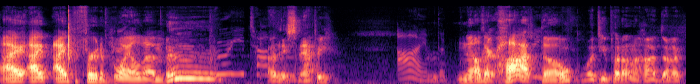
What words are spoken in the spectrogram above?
I I, I prefer to boil them. are they snappy? No, they're hot though. What do you put on a hot dog?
